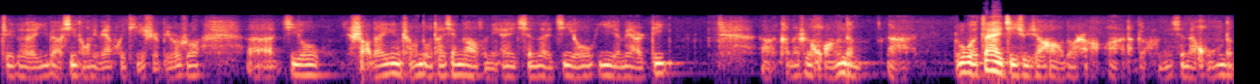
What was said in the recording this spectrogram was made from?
这个仪表系统里面会提示，比如说呃机油少到一定程度，它先告诉你，哎，现在机油液面低。啊，可能是个黄灯啊，如果再继续消耗多少啊，他告诉你现在红灯，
